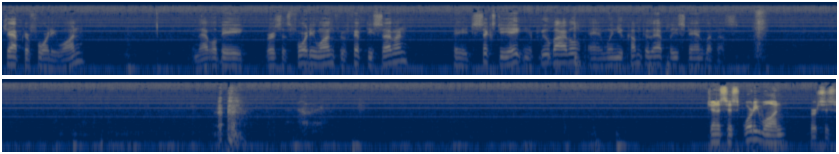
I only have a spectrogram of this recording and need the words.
chapter 41. And that will be verses 41 through 57, page 68 in your Pew Bible. And when you come to that, please stand with us. Genesis 41, verses,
